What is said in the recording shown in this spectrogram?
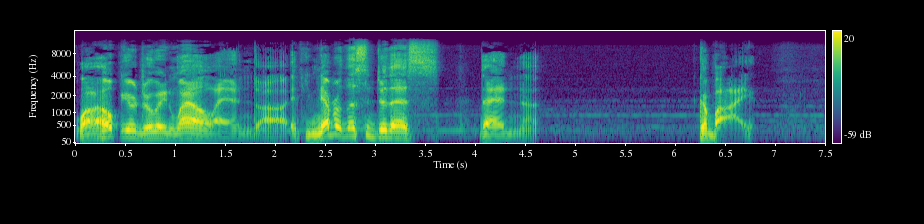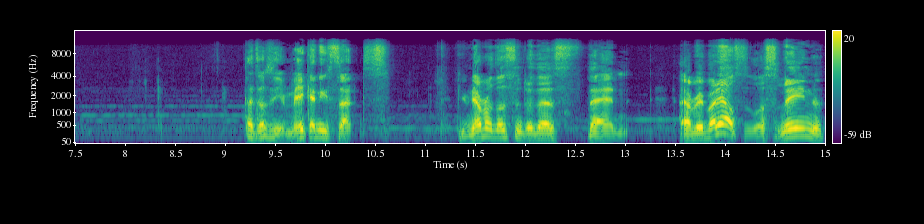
Well, I hope you're doing well, and uh, if you never listen to this, then uh, goodbye. That doesn't even make any sense. If you never listen to this, then everybody else is listening.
